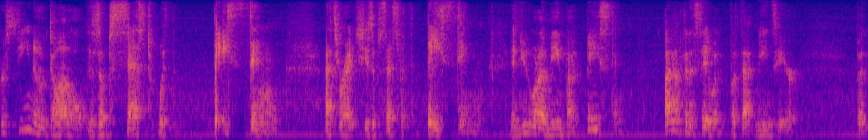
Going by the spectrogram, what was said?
Christine O'Donnell is obsessed with basting. That's right, she's obsessed with basting. And you know what I mean by basting. I'm not going to say what, what that means here, but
